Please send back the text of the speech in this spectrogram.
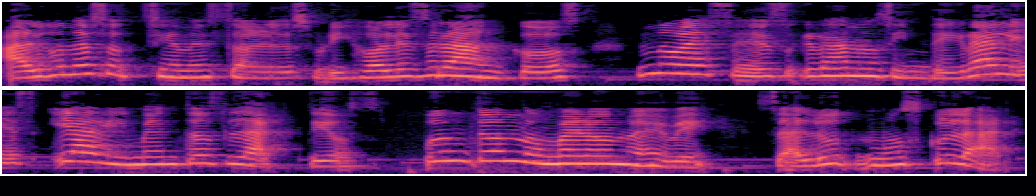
Algunas opciones son los frijoles blancos, nueces, granos integrales y alimentos lácteos. Punto número 9. Salud muscular.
